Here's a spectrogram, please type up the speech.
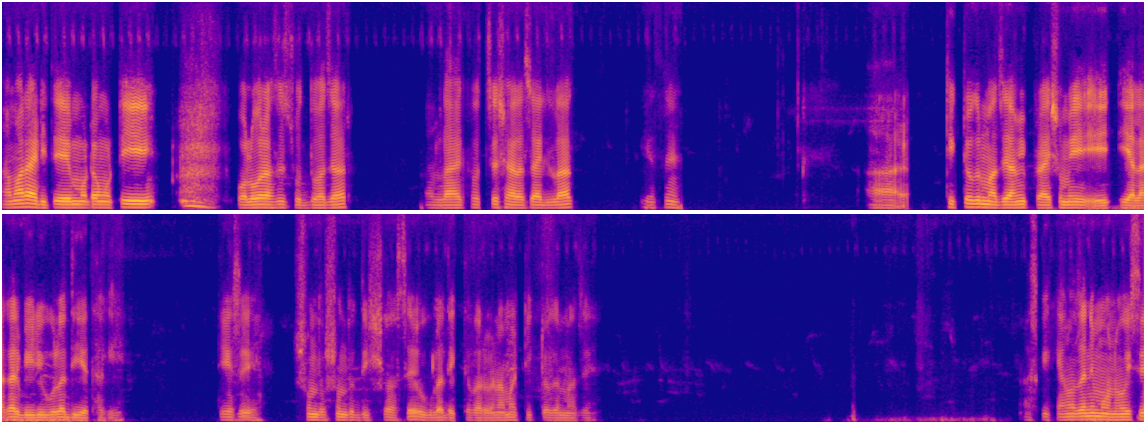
আমার আইডিতে মোটামুটি ফলোয়ার আছে চোদ্দ হাজার লাইক হচ্ছে সাড়ে চার লাখ ঠিক আছে? আর টিকটকের মাঝে আমি প্রায় সময় এই এলাকার ভিডিওগুলো দিয়ে থাকি। ঠিক আছে? সুন্দর সুন্দর দৃশ্য আছে, ওগুলা দেখতে পারবেন আমার টিকটকের মাঝে। আজকে কেন জানি মনে হয়েছে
